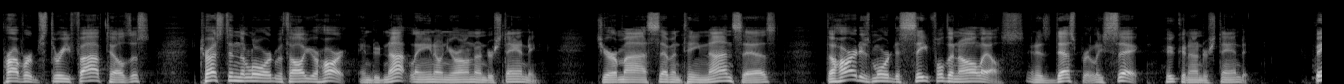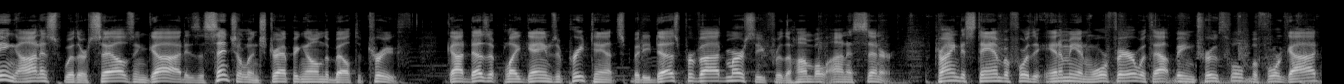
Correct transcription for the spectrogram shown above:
Proverbs 3 5 tells us, Trust in the Lord with all your heart and do not lean on your own understanding. Jeremiah 17:9 says, "The heart is more deceitful than all else and is desperately sick. Who can understand it?" Being honest with ourselves and God is essential in strapping on the belt of truth. God doesn't play games of pretense, but He does provide mercy for the humble, honest sinner. Trying to stand before the enemy in warfare without being truthful before God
